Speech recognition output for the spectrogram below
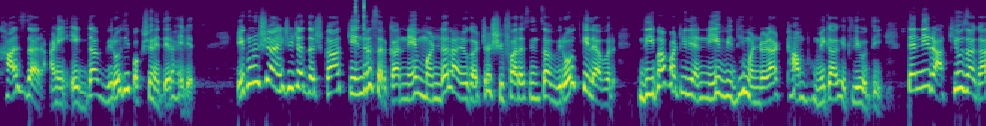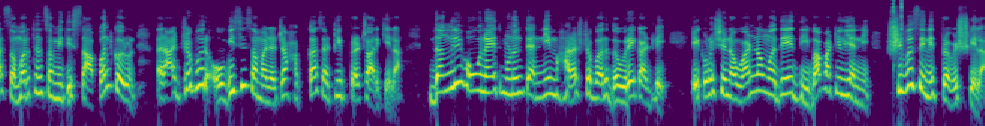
खासदार आणि एकदा विरोधी पक्षनेते राहिलेत. एकोणीसशे ऐंशीच्या दशकात केंद्र सरकारने मंडल आयोगाच्या शिफारसींचा विरोध केल्यावर दिबा पाटील यांनी विधिमंडळात ठाम भूमिका घेतली होती. त्यांनी राखीव जागा समर्थन समिती स्थापन करून राज्यभर ओबीसी समाजाच्या हक्कासाठी प्रचार केला. दंगली होऊ नयेत म्हणून त्यांनी महाराष्ट्रभर दौरे काढले. एकोणीसशे नव्याण्णवमध्ये दिबा पाटील यांनी शिवसेनेत प्रवेश केला.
